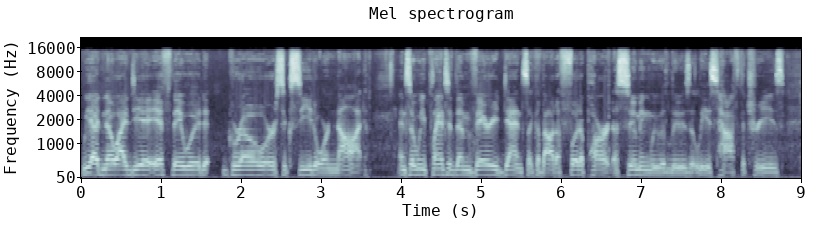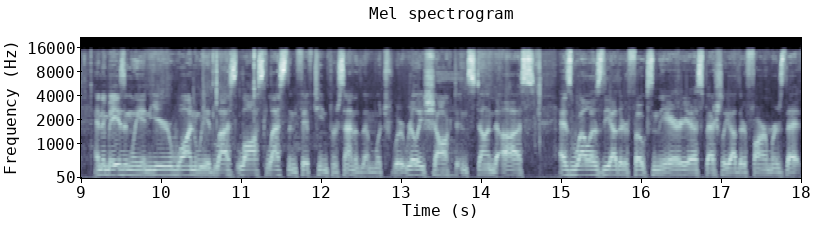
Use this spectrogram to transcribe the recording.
We had no idea if they would grow or succeed or not. And so we planted them very dense, like about a foot apart, assuming we would lose at least half the trees. And amazingly, in year one, we had less, lost less than 15% of them, which really shocked and stunned us, as well as the other folks in the area, especially other farmers that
